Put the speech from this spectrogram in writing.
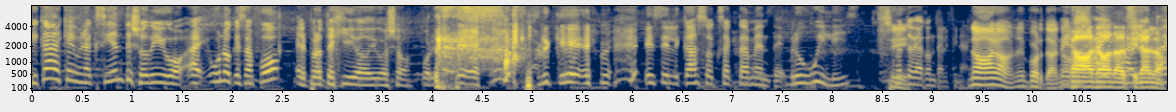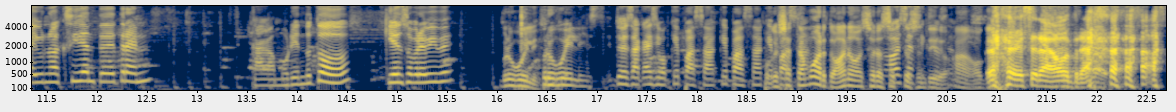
que cada vez que hay un accidente yo digo, hay uno que zafó, el protegido, digo yo. Porque, porque es el caso exactamente. Bruce Willis, Sí. no te voy a contar el final. No, no, no importa. No. No, no, hay- no, al hay- final no. Hay un accidente de tren, cagan muriendo todos. ¿Quién sobrevive? Bruce Willis. Bruce Willis. Entonces acá decimos, ¿qué pasa? ¿Qué pasa? ¿Qué Porque pasa? ya está muerto. Ah, no, eso era No, sexto sentido. sexto Ah, ok. Esa era otra.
